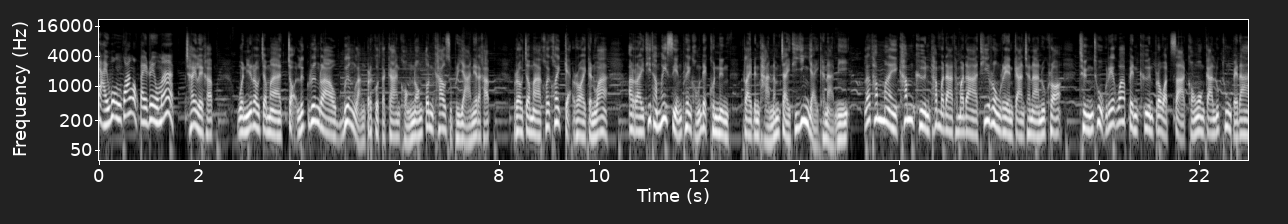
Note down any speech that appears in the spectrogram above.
ยายวงกว้างออกไปเร็วมาก ใช่เลยครับ วันนี้เราจะมาเจาะลึกเรื่องราวเบื้องหลังปรากฏการณ์ของน้องต้นข้าวสุปริยาเนี่ยนะครับ เราจะมาค่อยๆ แกะรอยกันว่า อะไรที่ทำให้เสียงเพลงของเด็กคนหนึ่งกลายเป็นฐานน้ำใจที่ยิ่งใหญ่ขนาดนี้ แล้วทำไมค่ำคืนธรรมดาธรรมดาที่โรงเรียนการชนานุเคราะห์ ถึงถูกเรียกว่าเป็นคืนประวัติศาสตร์ของวงการลูกทุ่งไปได้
